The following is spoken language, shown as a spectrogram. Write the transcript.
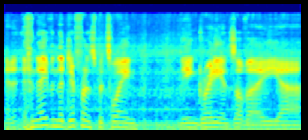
and, and even the difference between the ingredients of a uh,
